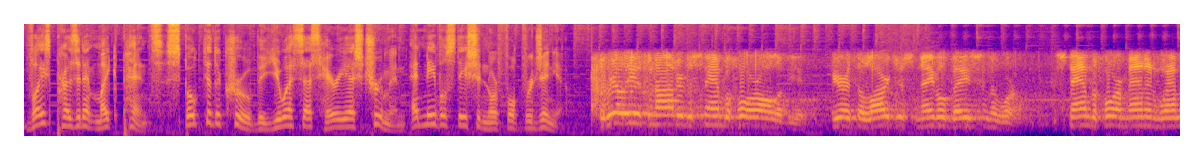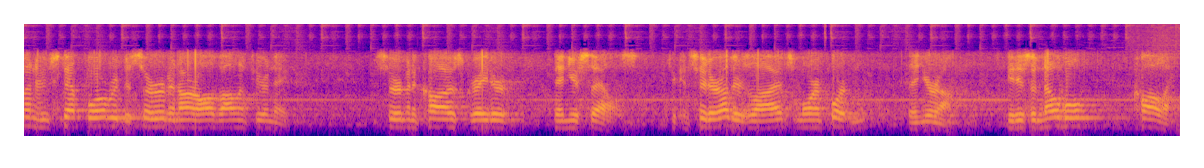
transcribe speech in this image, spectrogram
Vice President Mike Pence spoke to the crew of the USS Harry S. Truman at Naval Station Norfolk, Virginia. It really is an honor to stand before all of you here at the largest naval base in the world. To stand before men and women who step forward to serve in our all volunteer Navy, serve in a cause greater than yourselves, to consider others' lives more important than your own. It is a noble calling,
